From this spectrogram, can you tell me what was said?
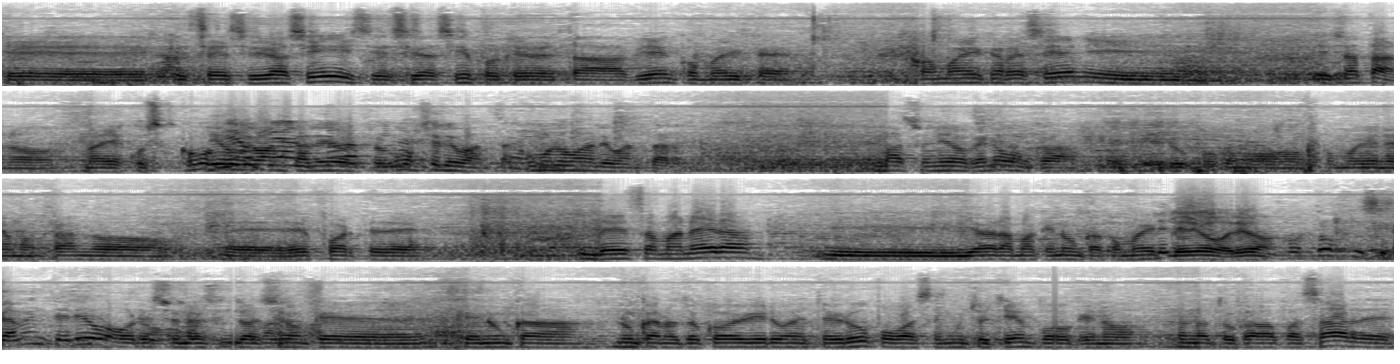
que, que se decidió así y se decidió así porque está bien, como dije, como dije recién, y, y ya está, no, no hay excusa. ¿Cómo se levanta Leo? ¿Cómo se levanta? ¿Cómo lo van a levantar? Más unido que nunca, este grupo como, como viene demostrando eh, es fuerte de, de esa manera y, ahora más que nunca, como dije. Leo, Leo. ¿Costó físicamente, Leo? O es una situación que, que nunca, nunca nos tocó vivir en este grupo, hace mucho tiempo que no, no nos tocaba pasar de,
